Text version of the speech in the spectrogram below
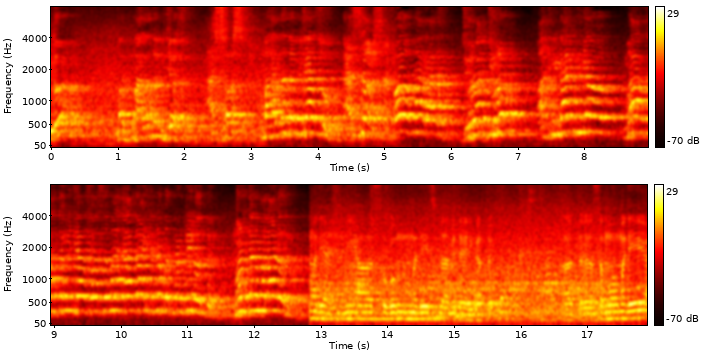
मग महाराजांचा विजय असो. असं असं. महाराजांचा विजय असो. असं असं. हो महाराज. झुरो झुरो आधी मी काय म्हणूया महाराजांचा विजय असो असं माझ्या गाडीच्या नंबर प्लेट लिहिलं होतं. म्हणून त्याने मला अडवलं. मध्ये आहे आणि सुगममध्ये सुद्धा आम्ही तयारी करतो आहे तर समूहामध्ये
